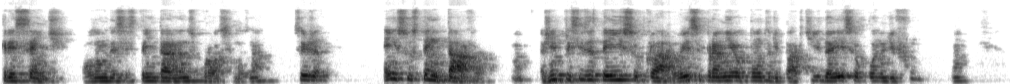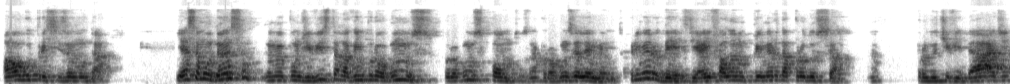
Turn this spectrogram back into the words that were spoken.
crescente ao longo desses 30 anos próximos, né? Ou seja, é insustentável a gente precisa ter isso claro. Esse, para mim, é o ponto de partida, esse é o pano de fundo. Né? Algo precisa mudar. E essa mudança, no meu ponto de vista, ela vem por alguns, por alguns pontos, né? por alguns elementos. Primeiro deles, e aí falando primeiro da produção, né? produtividade,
